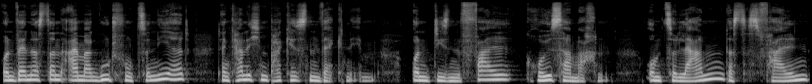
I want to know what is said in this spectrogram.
Und wenn das dann einmal gut funktioniert, dann kann ich ein paar Kissen wegnehmen und diesen Fall größer machen, um zu lernen, dass das Fallen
